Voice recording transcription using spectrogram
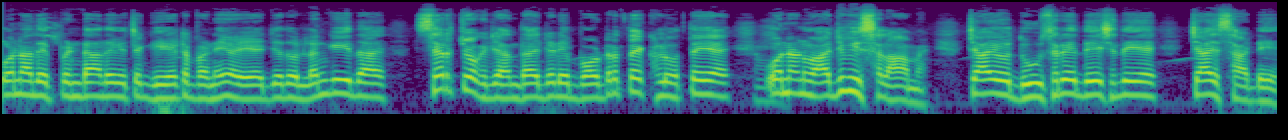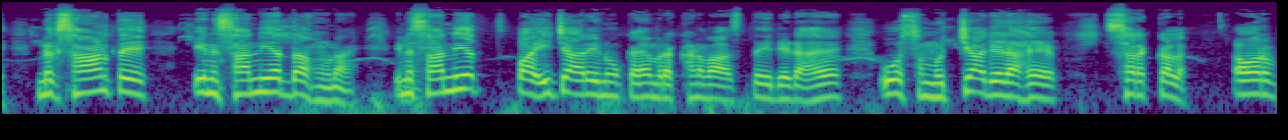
ਉਹਨਾਂ ਦੇ ਪਿੰਡਾਂ ਦੇ ਵਿੱਚ ਗੇਟ ਬਣੇ ਹੋਏ ਆ, ਜਦੋਂ ਲੰਘੀਦਾ ਹੈ, ਸਿਰ ਝੁਕ ਜਾਂਦਾ ਹੈ, ਜਿਹੜੇ ਬਾਰਡਰ ਤੇ ਖਲੋਤੇ ਹੈ ਉਹਨਾਂ ਨੂੰ ਅੱਜ ਵੀ ਸਲਾਮ ਹੈ। ਚਾਹੇ ਉਹ ਦੂਸਰੇ ਦੇਸ਼ ਦੇ ਹੈ, ਚਾਹੇ ਸਾਡੇ ਨੁਕਸਾਨ ਤੇ ਇਨਸਾਨੀਅਤ ਦਾ ਹੋਣਾ ਹੈ। ਇਨਸਾਨੀਅਤ ਭਾਈਚਾਰੇ ਨੂੰ ਕਾਇਮ ਰੱਖਣ ਵਾਸਤੇ ਜਿਹੜਾ ਹੈ, ਉਹ ਸਮੁੱਚਾ ਜਿਹੜਾ ਹੈ ਸਰਕਲ ਔਰ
